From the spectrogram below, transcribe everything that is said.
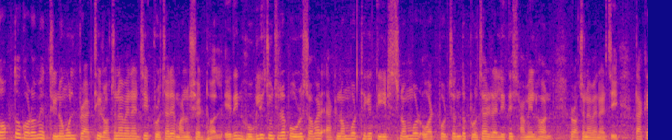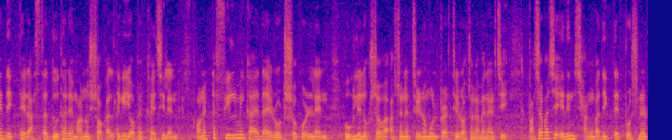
তপ্ত গরমে তৃণমূল প্রার্থী রচনা ব্যানার্জির প্রচারে মানুষের ঢল। এদিন হুগলি চুঁচুড়া পৌরসভার এক নম্বর থেকে তিরিশ নম্বর ওয়ার্ড পর্যন্ত প্রচার র্যালিতে সামিল হন রচনা ব্যানার্জি। তাকে দেখতে রাস্তার দুধারে মানুষ সকাল থেকেই অপেক্ষায় ছিলেন। অনেকটা ফিল্মি কায়দায় রোড শো করলেন হুগলি লোকসভা আসনের তৃণমূল প্রার্থী রচনা ব্যানার্জি। পাশাপাশি এদিন সাংবাদিকদের প্রশ্নের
